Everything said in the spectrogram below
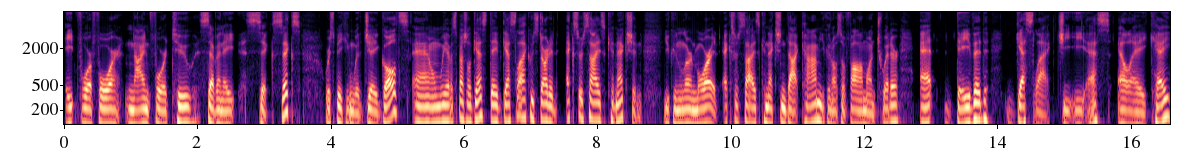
844 942 7866. We're speaking with Jay Goltz, and we have a special guest, Dave Geslak, who started Exercise Connection. You can learn more at exerciseconnection.com. You can also follow him on Twitter at David Geslak, G E S L A K.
